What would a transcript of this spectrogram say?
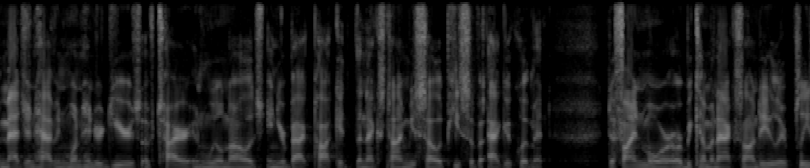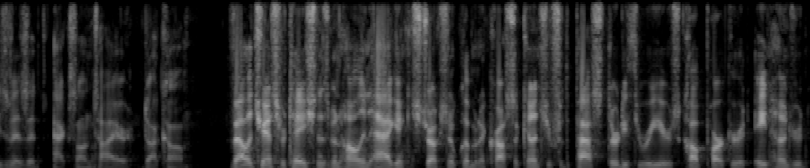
Imagine having 100 years of tire and wheel knowledge in your back pocket the next time you sell a piece of ag equipment. To find more or become an Axon dealer, please visit axontire.com. Valley Transportation has been hauling ag and construction equipment across the country for the past 33 years. Call Parker at 800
